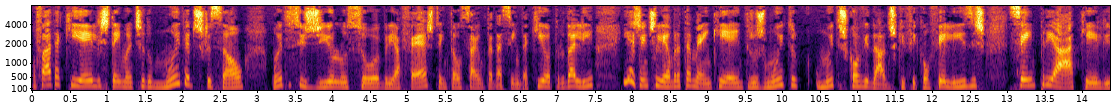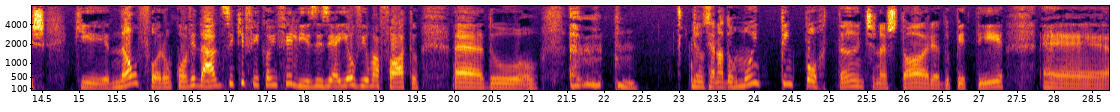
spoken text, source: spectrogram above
O fato é que eles têm mantido muita descrição, muito sigilo sobre a festa, então sai um pedacinho daqui, outro dali, e a gente lembra também que entre os muito, muitos convidados que ficam felizes, sempre há aqueles que não foram convidados e que ficam infelizes. E aí eu vi uma foto é, do de um senador muito importante na história do PT, é,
